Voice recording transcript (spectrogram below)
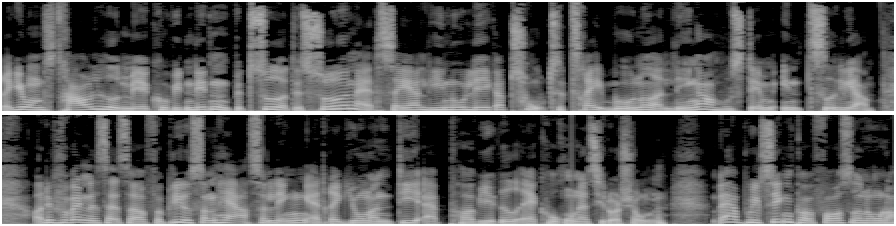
Regionens travlhed med covid-19 betyder desuden, at sager lige nu ligger to til tre måneder længere hos dem end tidligere. Og det forventes altså at forblive sådan her, så længe at regionerne de er påvirket af coronasituationen. Hvad har politikken på forsiden, Ola?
